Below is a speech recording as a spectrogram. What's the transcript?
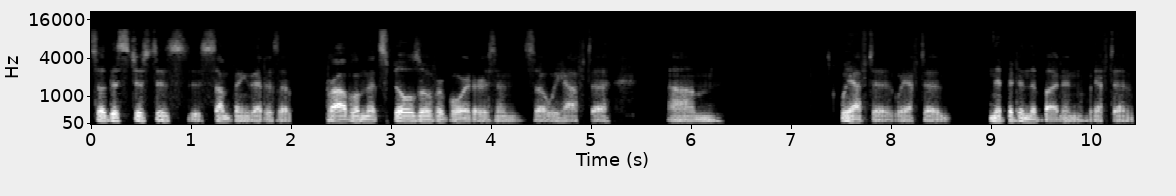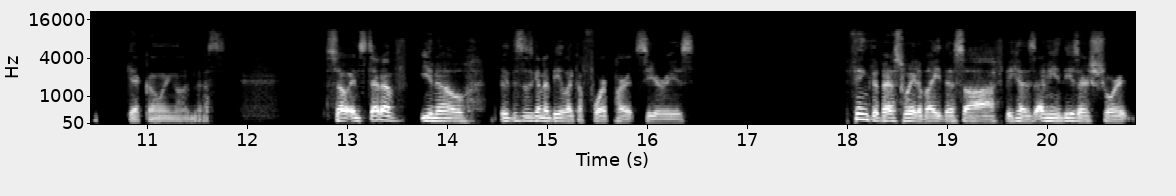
so this just is, is something that is a problem that spills over borders, and so we have to, um, we have to, we have to nip it in the bud, and we have to get going on this. So instead of, you know, this is going to be like a four part series think the best way to bite this off because I mean these are short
